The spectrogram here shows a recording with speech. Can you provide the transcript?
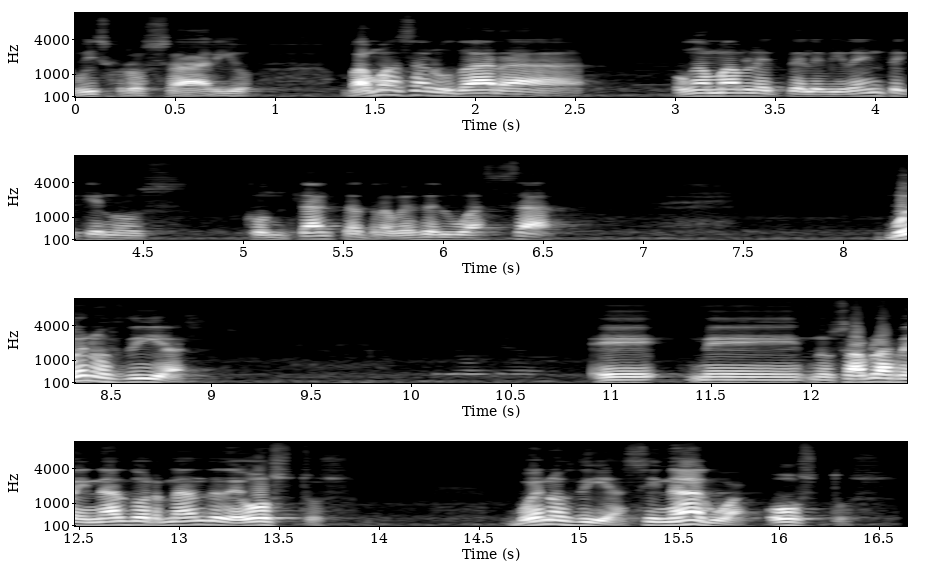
Luis Rosario. Vamos a saludar a un amable televidente que nos contacta a través del WhatsApp. Buenos días. Eh, me- nos habla Reinaldo Hernández de Hostos. Buenos días. Sin agua, Hostos.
